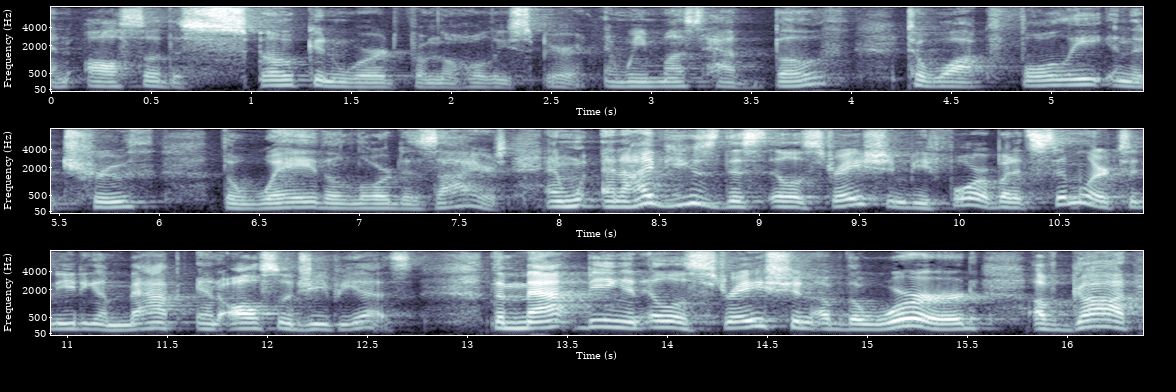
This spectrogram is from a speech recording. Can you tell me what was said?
and also the spoken word from the Holy Spirit. And we must have both to walk fully in the truth the way the Lord desires. And, and I've used this illustration before, but it's similar to needing a map and also GPS. The map being an illustration of the word of God,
